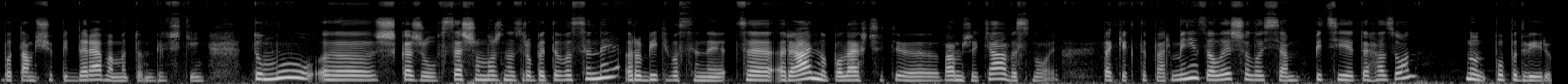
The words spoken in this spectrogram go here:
бо там, що під деревами, там більш тінь. Тому е, ж кажу, все, що можна зробити восени, робіть восени. Це реально полегшить е, вам життя весною. Так як тепер. Мені залишилося підсіяти газон, ну, по подвір'ю.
